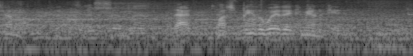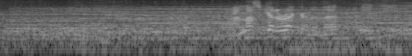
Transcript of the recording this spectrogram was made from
Properly use on their heads. That must be the way they communicate. I must get a record of that.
